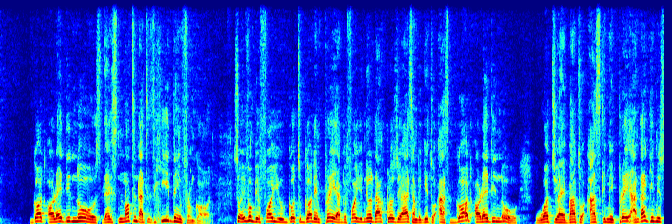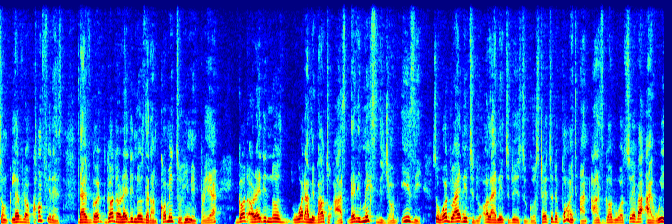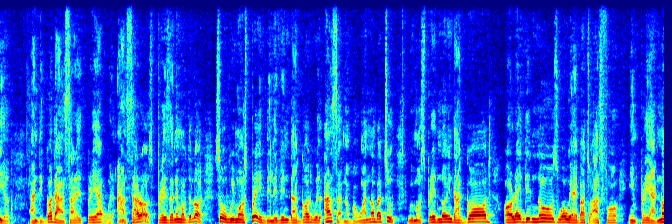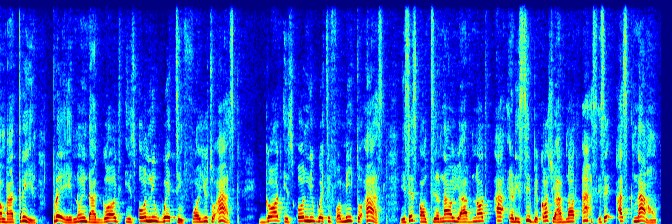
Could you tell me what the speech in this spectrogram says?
God already knows there is nothing that is hidden from God. So even before you go to God in prayer, before you kneel down, close your eyes and begin to ask, God already know what you are about to ask Him in prayer, and that gives me some level of confidence that if God, God already knows that I'm coming to Him in prayer, God already knows what I'm about to ask, then it makes the job easy. So, what do I need to do? All I need to do is to go straight to the point and ask God whatsoever I will. And the God that prayer will answer us. Praise the name of the Lord. So we must pray believing that God will answer. Number one. Number two, we must pray knowing that God already knows what we are about to ask for in prayer. Number three, pray knowing that God is only waiting for you to ask. God is only waiting for me to ask. He says, Until now you have not uh, received because you have not asked. He says, Ask now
